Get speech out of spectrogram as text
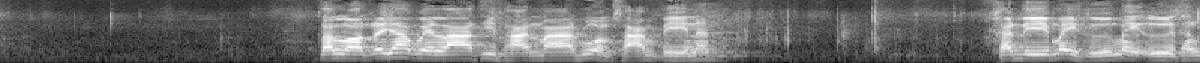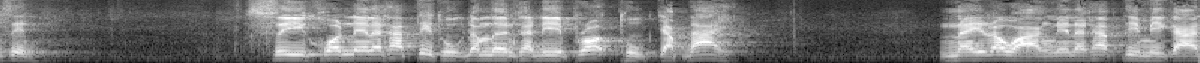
152 ตลอดระยะเวลาที่ผ่านมาร่วม 3 ปีนั้น คดีไม่หือไม่อือทั้งสิ้นสี่คนเนี่ยนะครับที่ถูกดำเนินคดี เพราะถูกจับได้ ในระหว่างเนี่ยนะครับที่มีการ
